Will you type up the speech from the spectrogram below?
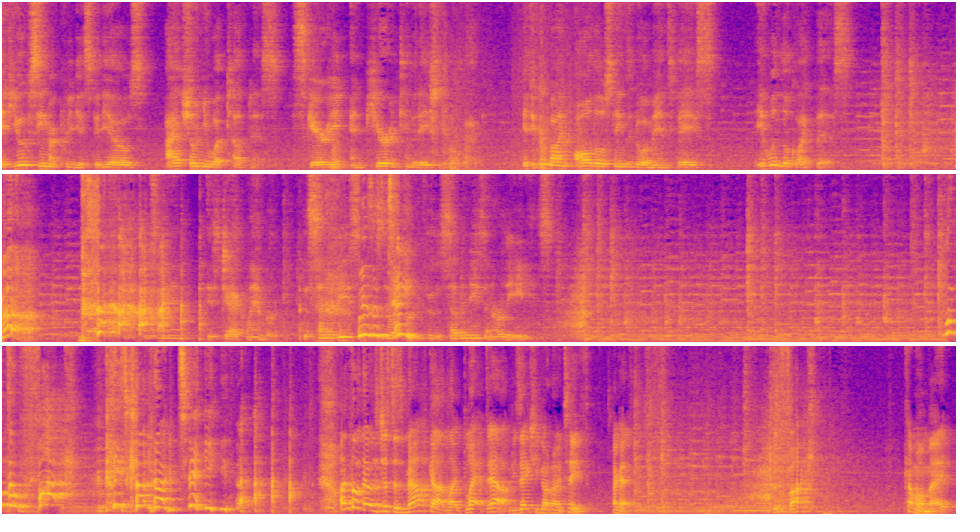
If you have seen my previous videos, I have shown you what toughness, scary, and pure intimidation look like. If you combine all those things into a man's face, it would look like this. Ah! This man is Jack Lambert, the centerpiece Where's his teeth? through the 70s and early 80s. What the fuck? He's got no teeth. I thought that was just his mouth guard, like blacked out, but he's actually got no teeth. Okay. The fuck? Come on, mate.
